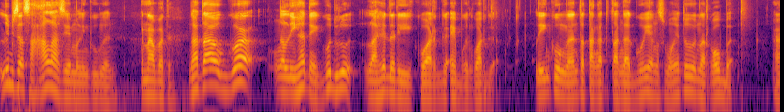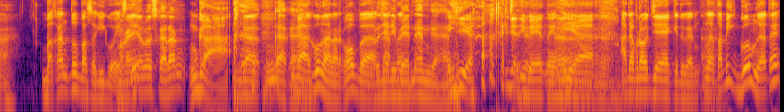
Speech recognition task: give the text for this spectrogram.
Lu bisa salah sih sama lingkungan. Kenapa tuh? Nggak tahu, gue ngelihat ya, gue dulu lahir dari keluarga, eh bukan keluarga, lingkungan tetangga-tetangga gue yang semuanya tuh narkoba. Ah. Bahkan tuh pas lagi gue SD, Makanya lu sekarang enggak, Enggak, enggak kan? enggak, gue nggak narkoba. Kerja di BNN kan? Iya, kerja di BNN, iya. Ada project gitu kan. Nah tapi gue melihatnya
